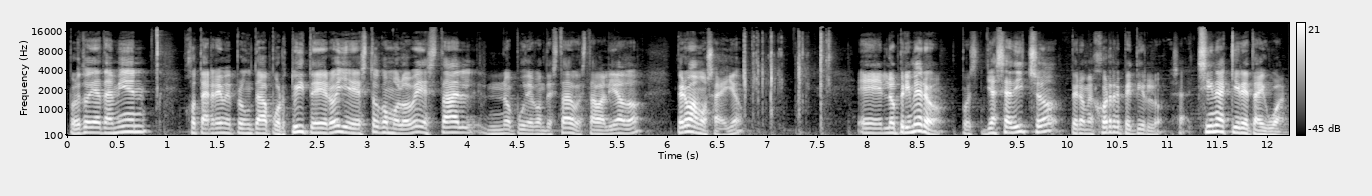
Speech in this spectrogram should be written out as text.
Por otro día también JR me preguntaba por Twitter, oye, ¿esto cómo lo ves? Tal, no pude contestar o estaba liado, pero vamos a ello. Eh, lo primero, pues ya se ha dicho, pero mejor repetirlo. O sea, China quiere Taiwán.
